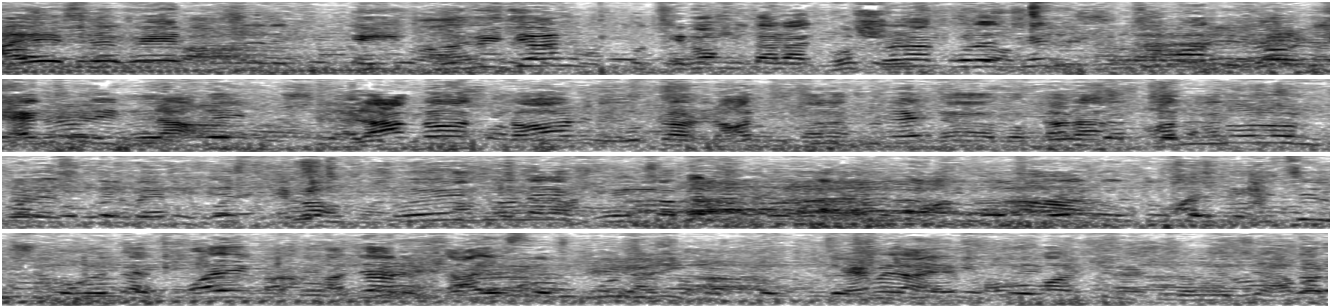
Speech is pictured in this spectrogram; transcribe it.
আইএসএফ এর এই অভিযান এবং তারা ঘোষণা করেছেন শুধুমাত্র একদিন না লাগাতার গোটা রাজ্য জুড়ে তারা আন্দোলন করে তুলবেন এবং প্রয়োজনে মিছিল শুরু হয়েছে কয়েক হাজার আইএসএফ ক্যামেরায় ভগবান হয়েছে আবার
